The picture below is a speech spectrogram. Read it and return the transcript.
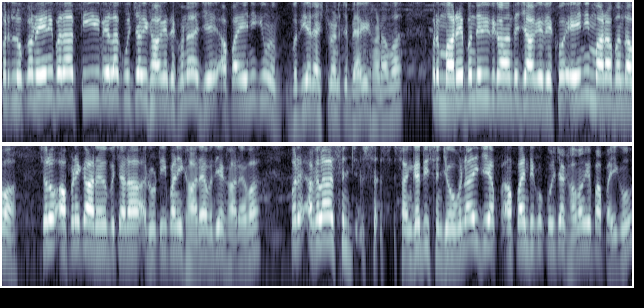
ਪਰ ਲੋਕਾਂ ਨੂੰ ਇਹ ਨਹੀਂ ਪਤਾ 30 ਰੁਪਏ ਵਾਲਾ ਕੁਲਚਾ ਵੀ ਖਾ ਕੇ ਦੇਖੋ ਨਾ, ਜੇ ਆਪਾਂ ਇਹ ਨਹੀਂ ਕਿ ਹੁਣ ਵਧੀਆ ਰੈਸਟੋਰੈਂਟ 'ਚ ਬਹਿ ਕੇ ਖਾਣਾ ਵਾ, ਪਰ ਮਾੜੇ ਬੰਦੇ ਦੀ ਦੁਕਾਨ ਤੇ ਜਾ ਕੇ ਵੇਖੋ, ਇਹ ਨਹੀਂ ਮਾੜਾ ਬੰਦਾ ਵਾ। ਚਲੋ ਆਪਣੇ ਘਰ ਵਿਚਾਰਾ ਰੋਟੀ ਪਾਣੀ ਖਾ ਰਿਹਾ, ਵਧੀਆ ਖਾ ਰਿਹਾ ਵਾ ਪਰ ਅਗਲਾ ਸੰਗਤ ਦੀ ਸੰਜੋਗ ਨਾਲ ਹੀ ਜੇ ਆਪ- ਇਹਦੇ ਕੋ ਕੁਲਚਾ ਖਾਵਾਂਗੇ ਪਾਪਾ ਜੀ ਕੋ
